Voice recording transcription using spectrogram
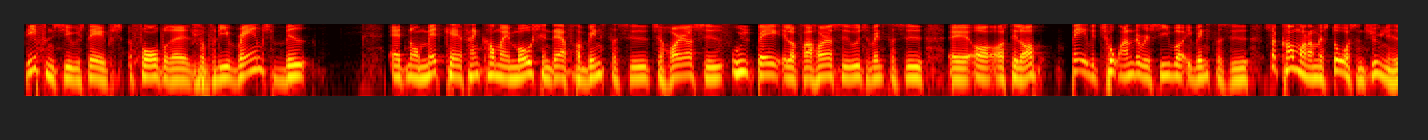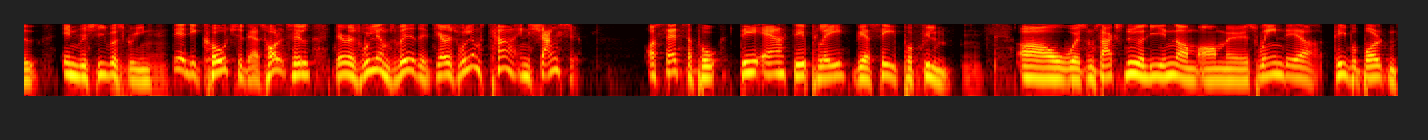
defensiv stabs forberedelser, fordi Rams ved, at når Metcalf han kommer i motion der fra venstre side til højre side, ud bag, eller fra højre side ud til venstre side, øh, og, og stiller op bag ved to andre receiver i venstre side, så kommer der med stor sandsynlighed en receiver screen. Det er de coachet deres hold til. Darius Williams ved det. Darius Williams tager en chance og satser på, det er det play, vi har set på film. Og øh, som sagt, snyder lige inden om, om øh, Swain der, griber bolden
